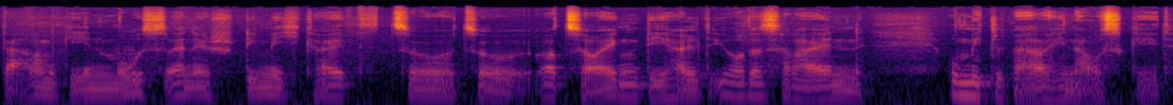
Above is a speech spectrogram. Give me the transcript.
darum gehen muss, eine Stimmigkeit zu, zu erzeugen, die halt über das rein Unmittelbare hinausgeht.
